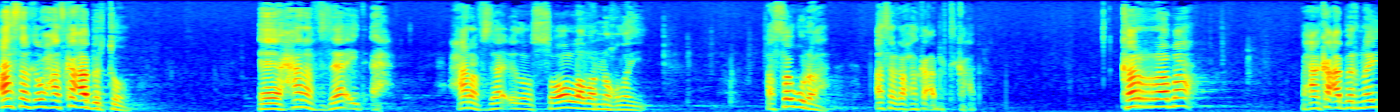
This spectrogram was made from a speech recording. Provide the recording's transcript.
Asalka waxaad ka cabirto xaraf zaa'id ah. Xaraf zaa'id oo soo laba noqday. Asaguna asalka waxaad ka cabirtay ka cabir karama waxaan ka cabirnay.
